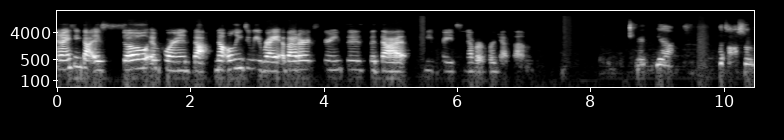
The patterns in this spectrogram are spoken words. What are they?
And I think that is so important that not only do we write about our experiences, but that we pray to never forget them. Yeah, that's awesome.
